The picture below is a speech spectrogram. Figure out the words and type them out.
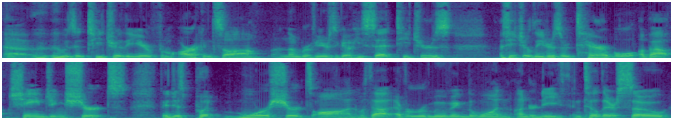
uh, who was a teacher of the year from Arkansas a number of years ago. He said teachers teacher leaders are terrible about changing shirts. They just put more shirts on without ever removing the one underneath until they're so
